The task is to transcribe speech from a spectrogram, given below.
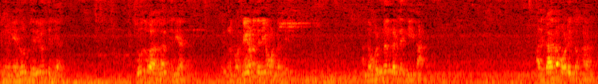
எங்களுக்கு எதுவும் தெரியும் தெரியாது. சூதுவாதெல்லாம் தெரியாது. எங்களுக்கு ஒன்னே ஒன்று தெரியும் ஒன்று தெரியும். அந்த ஒன்றுங்கிறது நீ தான் அதுக்காக தான் ஓடி உட்காரணும்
